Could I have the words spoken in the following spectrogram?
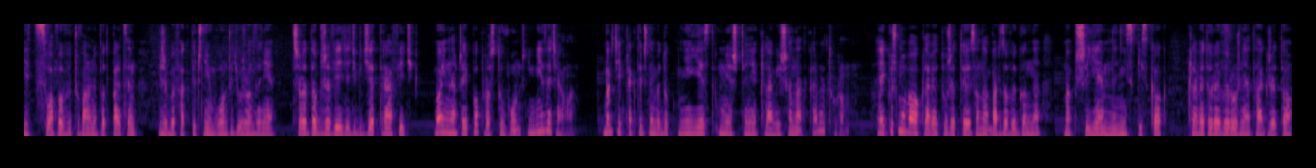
jest słabo wyczuwalny pod palcem i żeby faktycznie włączyć urządzenie, trzeba dobrze wiedzieć gdzie trafić, bo inaczej po prostu włącznik nie zadziała. Bardziej praktyczne według mnie jest umieszczenie klawisza nad klawiaturą. A jak już mowa o klawiaturze, to jest ona bardzo wygodna, ma przyjemny, niski skok. Klawiaturę wyróżnia także to,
